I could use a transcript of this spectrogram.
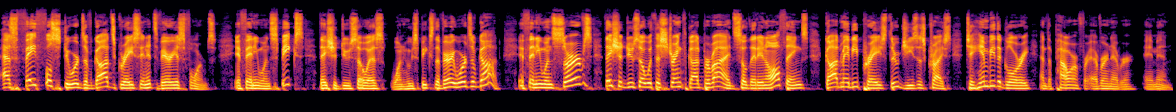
as faithful stewards of God's grace in its various forms. If anyone speaks, they should do so as one who speaks the very words of God. If anyone serves, they should do so with the strength God provides, so that in all things God may be praised through Jesus Christ. To him be the glory and the power forever and ever. Amen.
